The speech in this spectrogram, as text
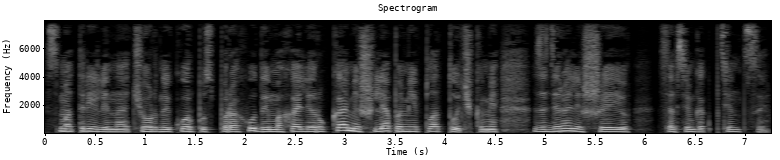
смотрели на черный корпус парохода и махали руками, шляпами и платочками, задирали шею, совсем как птенцы.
